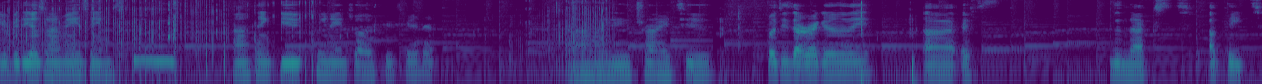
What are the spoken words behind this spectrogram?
your videos are amazing. Uh, thank you, Queen Angel, I appreciate it. I try to put these out regularly. Uh, if the next update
